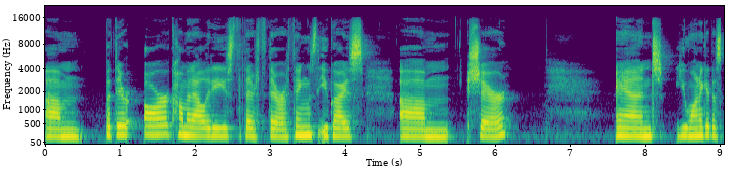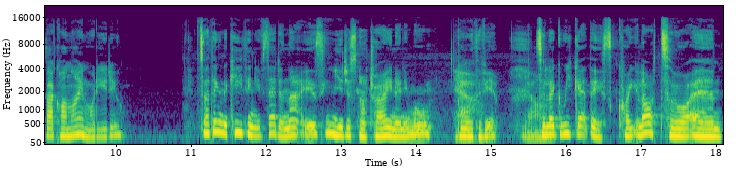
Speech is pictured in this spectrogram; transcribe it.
Um, but there are commonalities. There, there are things that you guys um, share, and you want to get this back online. What do you do? So I think the key thing you've said in that is you're just not trying anymore, Yeah. both of you. Yeah. So like we get this quite a lot. So um,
